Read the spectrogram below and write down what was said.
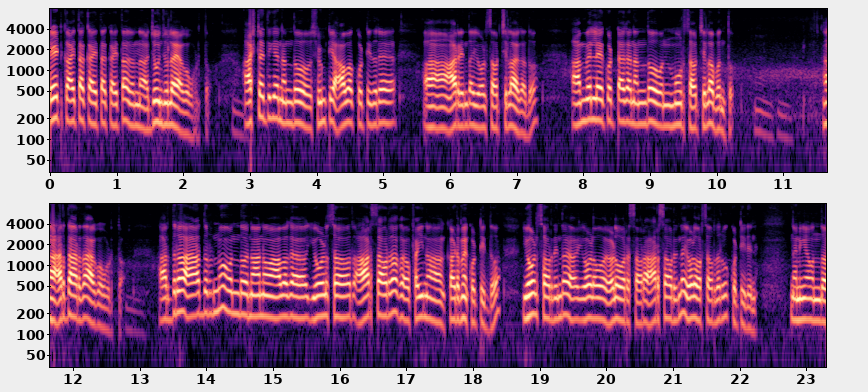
ರೇಟ್ ಕಾಯ್ತಾ ಕಾಯ್ತಾ ಕಾಯ್ತಾ ನನ್ನ ಜೂನ್ ಜುಲೈ ಆಗೋಗ್ಬಿಡ್ತು. ಅಷ್ಟೊತ್ತಿಗೆ ನಂದು ಶುಂಠಿ ಆವಾಗ ಕೊಟ್ಟಿದ್ರೆ ಆರರಿಂದ ಏಳು ಸಾವಿರ ಚೀಲ ಆಗೋದು. ಆಮೇಲೆ ಕೊಟ್ಟಾಗ ನಂದು ಒಂದು ಮೂರು ಸಾವಿರ ಚೀಲ ಬಂತು. ಆ, ಅರ್ಧ ಅರ್ಧ ಆಗೋಗ್ಬಿಡ್ತು. ಅರ್ಧ ಆದ್ರೂ ಒಂದು ನಾನು ಆವಾಗ ಏಳು ಸಾವಿರ ಆರು ಸಾವಿರದ ಫೈನ್ ಕಡಿಮೆ ಕೊಟ್ಟಿದ್ದು. ಏಳು ಸಾವಿರದಿಂದ ಏಳು ಏಳುವರೆ ಸಾವಿರ ಆರು ಸಾವಿರದಿಂದ ಏಳುವರೆ ಸಾವಿರದವರೆಗೂ ಕೊಟ್ಟಿದ್ದೀನಿ. ನನಗೆ ಒಂದು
